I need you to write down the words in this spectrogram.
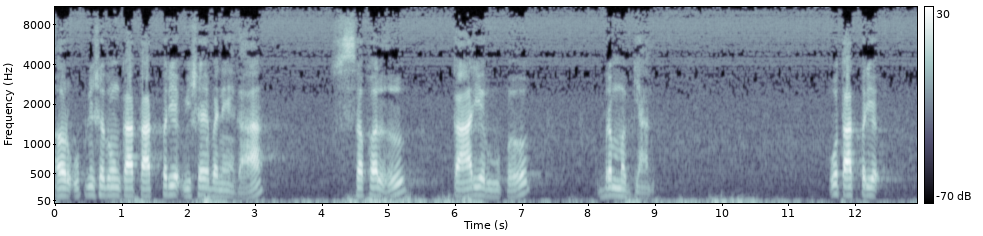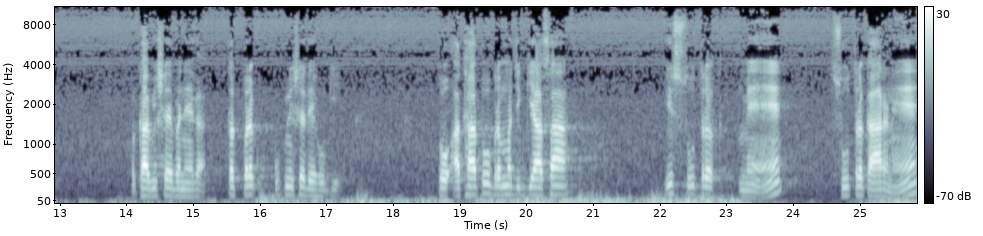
और उपनिषदों का तात्पर्य विषय बनेगा, सफल कार्य रूप ब्रह्म ज्ञान वो तात्पर्य का विषय बनेगा। तत्परक उपनिषद होगी। तो अथा तो ब्रह्म जिज्ञासा, इस सूत्र में सूत्रकार ने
